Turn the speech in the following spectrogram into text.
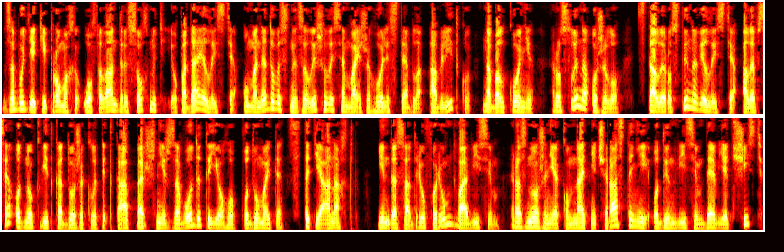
За будь-які промахи у офеландри сохнуть і опадає листя. У мене до весни залишилися майже голі стебла, а влітку на балконі рослина ожило, стали рости нові листя, але все одно квітка дуже клопітка, перш ніж заводити його, подумайте, стаття Індаса Дрюфорюм 2.8, розмноження комнатні черастині 1.896,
